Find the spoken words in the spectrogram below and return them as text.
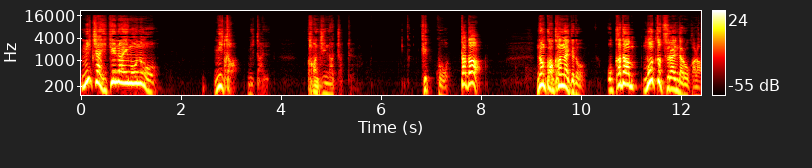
見ちゃいけないものを、見た、みたい感じになっちゃって。結構、ただ、なんかわかんないけど、岡田もっと辛いんだろうから、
